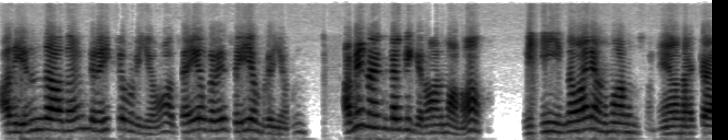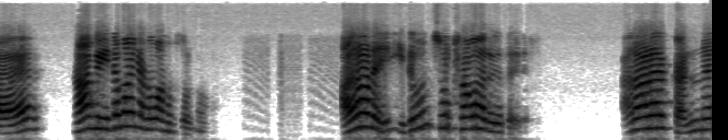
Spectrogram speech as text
அது இருந்தாதான் கிரகிக்க முடியும் செயல்களை செய்ய முடியும். அப்படின்னு நாங்க கல்பிக்கிறோம் அனுமானம். நீ இந்த மாதிரி அனுமானம் சொன்னேனாக்கா நாங்க இந்த மாதிரி அனுமானம் சொல்றோம். அதனால இதுவும் சூக்ஷமா இருக்குது. அதனால கண்ணு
